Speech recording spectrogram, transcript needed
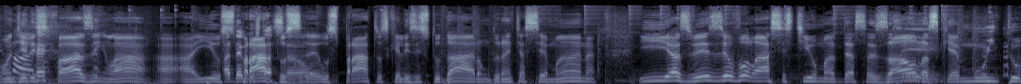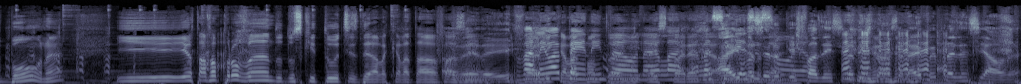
onde eles fazem lá a- aí os A pratos, eh, os pratos que eles estudaram durante a semana. E às vezes eu vou lá assistir uma dessas aulas Sim. que é muito bom, né? E eu tava provando dos quitutes dela que ela tava Tá fazendo. E foi Valeu a que ela pena, então, né? a Ela- história ela dela. Aí você não quis fazer ensino à distância, né? Aí foi presencial, né?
